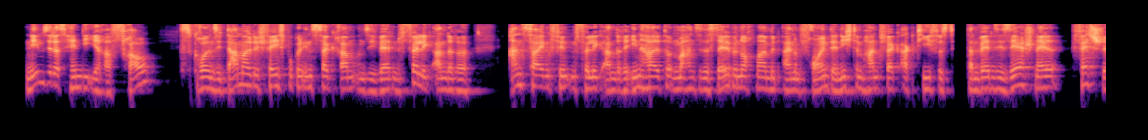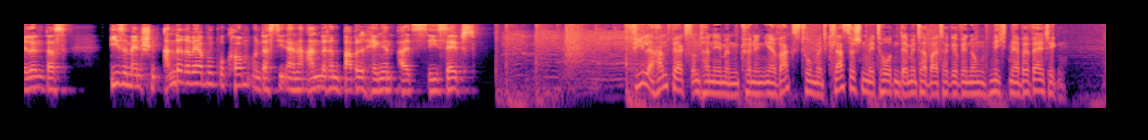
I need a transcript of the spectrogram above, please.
Nehmen Sie das Handy Ihrer Frau, scrollen Sie da mal durch Facebook und Instagram und Sie werden völlig andere Anzeigen finden, völlig andere Inhalte und machen Sie dasselbe nochmal mit einem Freund, der nicht im Handwerk aktiv ist. Dann werden Sie sehr schnell feststellen, dass diese Menschen andere Werbung bekommen und dass die in einer anderen Bubble hängen als Sie selbst. Viele Handwerksunternehmen können ihr Wachstum mit klassischen Methoden der Mitarbeitergewinnung nicht mehr bewältigen.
